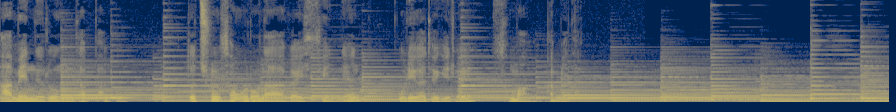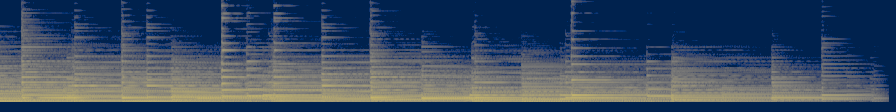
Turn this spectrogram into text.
아멘으로 응답하고 또 충성으로 나아갈 수 있는 우리가 되기를 소망합니다.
